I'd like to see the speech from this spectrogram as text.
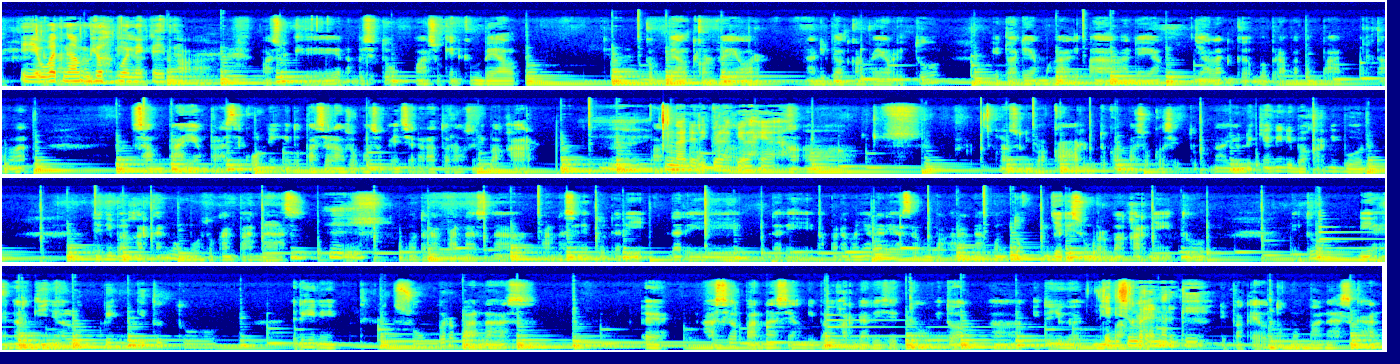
iya buat ngambil boneka itu. ah, masukin habis itu masukin ke belt ke belt conveyor. Nah di belt conveyor itu itu ada yang mengalir ada yang jalan ke beberapa tempat. Pertama sampah yang plastik kuning itu pasti langsung masuk ke insinerator langsung dibakar. Hmm, Langsung nggak ada dipilah-pilah ya. Ah, ah. Langsung dibakar gitu kan masuk ke situ. Nah uniknya ini di dibakar nih bun. Jadi bakar kan membutuhkan panas. Mm. membutuhkan panas. Nah panasnya itu dari dari dari apa namanya dari hasil pembakaran. Nah untuk jadi sumber bakarnya itu itu dia energinya looping gitu tuh. Jadi gini sumber panas eh hasil panas yang dibakar dari situ itu eh, itu juga jadi dipakai- sumber energi dipakai untuk memanaskan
